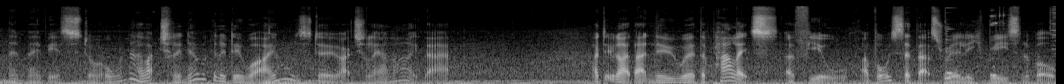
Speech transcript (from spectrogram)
And then maybe a store. Oh no, actually, no, we're going to do what I always do. Actually, I like that. I do like that new, uh, the pallets of fuel. I've always said that's really reasonable.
